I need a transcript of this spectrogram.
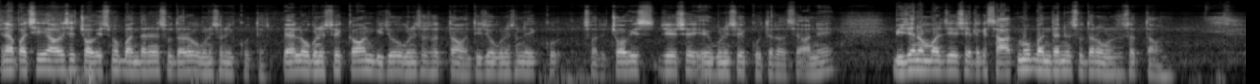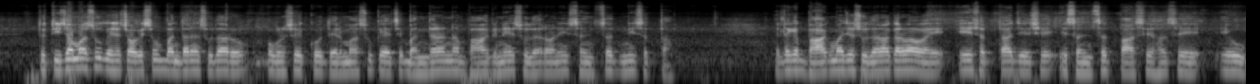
એના પછી આવે છે ચોવીસમો બંધારણ સુધારો, ઓગણીસો ને એકોતેર. પહેલો ઓગણીસો એકાવન, બીજો ઓગણીસો સત્તાવન, ત્રીજો ઓગણીસો ને એકો સોરી ચોવીસ જે છે એ ઓગણીસો એકોતેર હશે અને બીજા નંબર જે છે, એટલે કે સાતમો બંધારણ સુધારો ઓગણીસો સત્તાવન. તો ત્રીજામાં શું કહે છે, ચોવીસમો બંધારણ સુધારો ઓગણીસો એકોતેરમાં શું કહે છે બંધારણના ભાગને સુધારવાની સંસદની સત્તા. એટલે કે ભાગમાં જે સુધારા કરવા હોય, એ સત્તા જે છે, એ સંસદ પાસે હશે એવું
